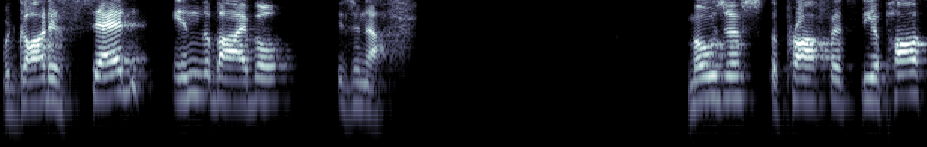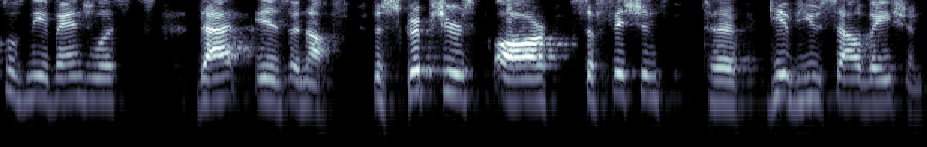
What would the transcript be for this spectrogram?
What God has said in the Bible is enough. Moses, the prophets, the apostles, and the evangelists that is enough. The scriptures are sufficient to give you salvation.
